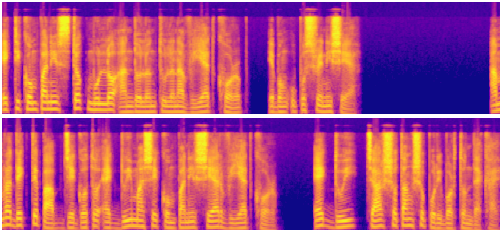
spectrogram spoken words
একটি কোম্পানির স্টক মূল্য আন্দোলন তুলনা ভিয়াদ খোরব এবং উপশ্রেণী শেয়ার। আমরা দেখতে পাব যে গত এক দুই মাসে কোম্পানির শেয়ার ভিয়াদ খোরব এক দুই চার শতাংশ পরিবর্তন দেখায়।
